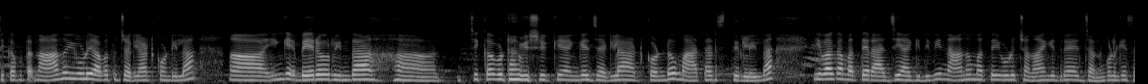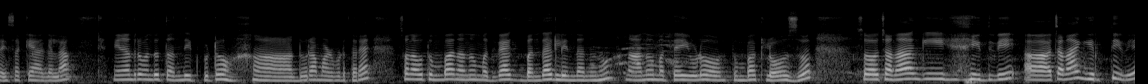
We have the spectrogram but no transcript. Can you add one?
ಚಿಕ್ಕ ಪುಟ್ಟ ನಾನು ಇವಳು ಯಾವತ್ತೂ ಜಗಳ ಆಡ್ಕೊಂಡಿಲ್ಲ. ಹಿಂಗೆ ಬೇರೆಯವರಿಂದ ಚಿಕ್ಕ ಪುಟ್ಟ ವಿಷಯಕ್ಕೆ ಹಂಗೆ ಜಗಳ ಆಡ್ಕೊಂಡು ಮಾತಾಡಿಸ್ತಿರ್ಲಿಲ್ಲ. ಇವಾಗ ಮತ್ತೆ ರಾಜಿ ಆಗಿದ್ದೀವಿ. ನಾನು ಮತ್ತು ಇವಳು ಚೆನ್ನಾಗಿದ್ದರೆ ಜನಗಳಿಗೆ ಸಹಿಸೋಕ್ಕೆ ಆಗಲ್ಲ. ಏನಾದರೂ ಒಂದು ತಂದಿಟ್ಬಿಟ್ಟು ದೂರ ಮಾಡಿಬಿಡ್ತಾರೆ. ಸೊ ನಾವು ತುಂಬ ನಾನು ಮದುವೆಯಾಗಿ ಬಂದಾಗ್ಲಿಂದನೂ ನಾನು ಮತ್ತು ಇವಳು ತುಂಬ ಕ್ಲೋಸು ಸೊ ಚೆನ್ನಾಗಿ ಇದ್ವಿ. ಚೆನ್ನಾಗಿರ್ತೀವಿ.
